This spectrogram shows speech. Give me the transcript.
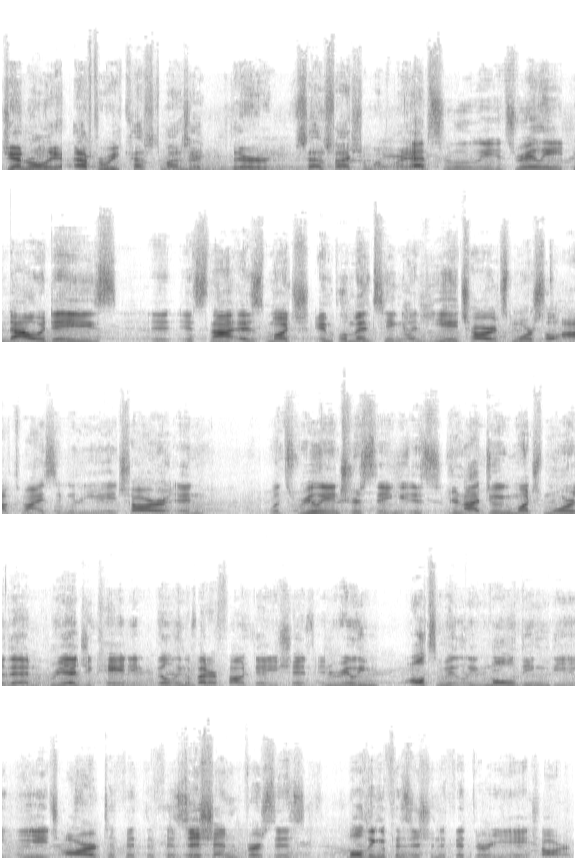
generally, after we customize it, their satisfaction went way up. Absolutely. It's really nowadays it's not as much implementing an EHR, it's more so optimizing an EHR. And what's really interesting is you're not doing much more than re-educating, building a better foundation, and really ultimately molding the EHR to fit the physician versus molding a physician to fit their EHR,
